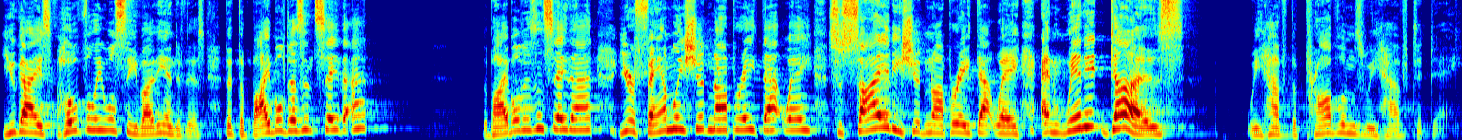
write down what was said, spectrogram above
You guys hopefully will see by the end of this that the Bible doesn't say that, the Bible doesn't say that. Your family shouldn't operate that way. Society shouldn't operate that way. And when it does, we have the problems we have today.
